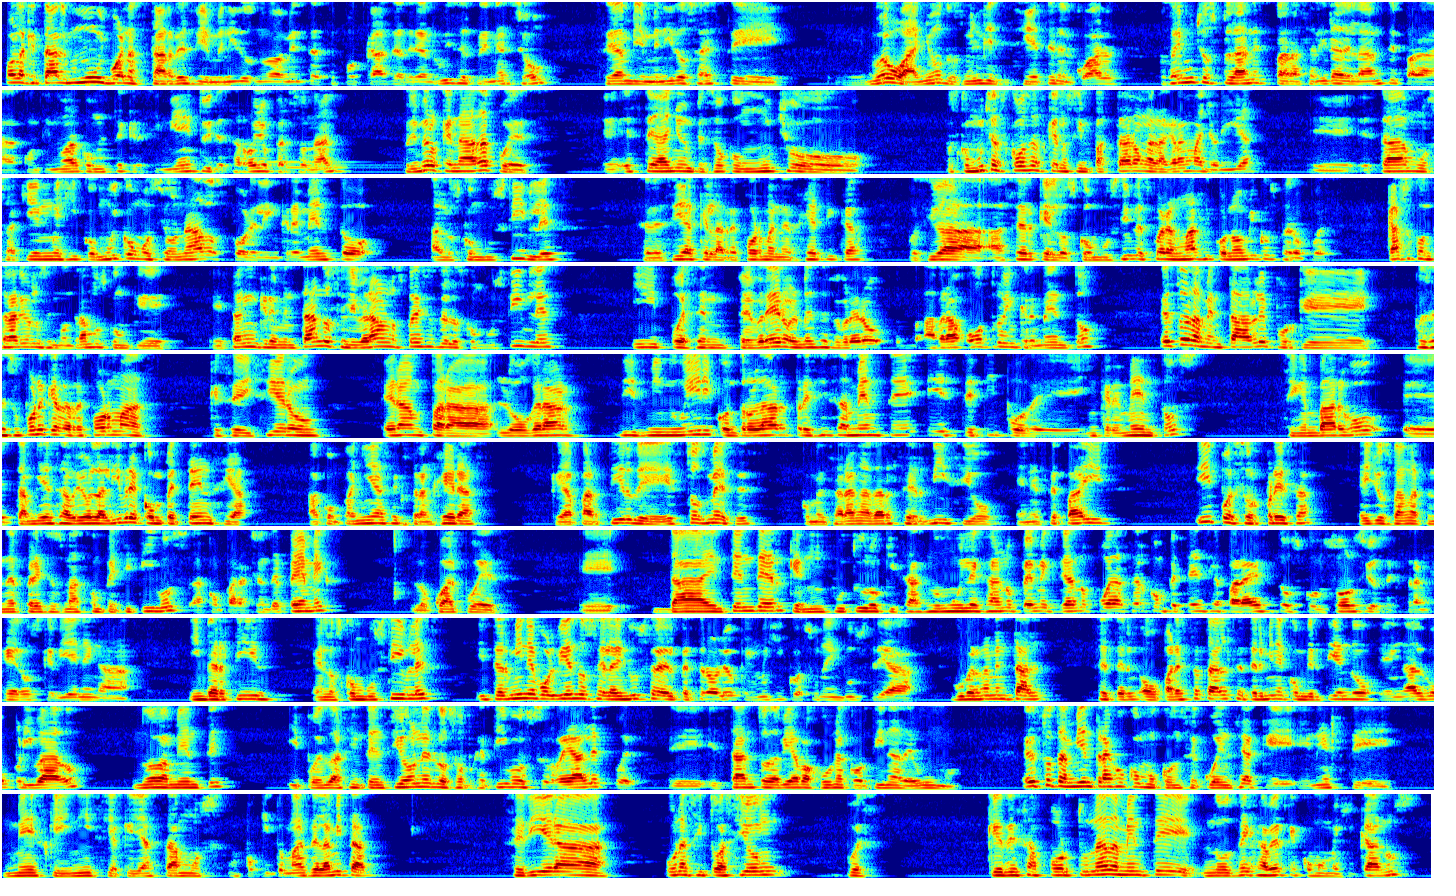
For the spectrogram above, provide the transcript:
Hola, ¿qué tal? Muy buenas tardes. Bienvenidos nuevamente a este podcast de Adrián Ruiz, el primer show. Sean bienvenidos a este eh, nuevo año, 2017, en el cual pues hay muchos planes para salir adelante, para continuar con este crecimiento y desarrollo personal. Primero que nada, pues eh, este año empezó con mucho, pues con muchas cosas que nos impactaron a la gran mayoría. Eh, estábamos aquí en México muy conmocionados por el incremento a los combustibles. Se decía que la reforma energética pues iba a hacer que los combustibles fueran más económicos, pero pues caso contrario nos encontramos con que están incrementando, se liberaron los precios de los combustibles y pues en febrero, el mes de febrero, habrá otro incremento. Esto es lamentable porque pues se supone que las reformas que se hicieron eran para lograr disminuir y controlar precisamente este tipo de incrementos. Sin embargo, eh, también se abrió la libre competencia a compañías extranjeras que a partir de estos meses comenzarán a dar servicio en este país y pues sorpresa, ellos van a tener precios más competitivos a comparación de Pemex, lo cual pues eh, da a entender que en un futuro quizás no muy lejano Pemex ya no pueda hacer competencia para estos consorcios extranjeros que vienen a invertir en los combustibles y termine volviéndose la industria del petróleo, que en México es una industria gubernamental o paraestatal, se termine convirtiendo en algo privado nuevamente y pues las intenciones, los objetivos reales pues eh, están todavía bajo una cortina de humo. Esto también trajo como consecuencia que en este mes que inicia, que ya estamos un poquito más de la mitad, se diera una situación pues que desafortunadamente nos deja ver que como mexicanos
